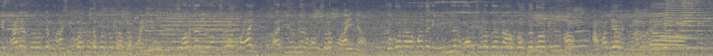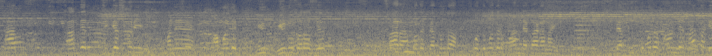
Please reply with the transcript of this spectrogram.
এই সাড়ে ছয় হাজার মাসিক বেতনটা পর্যন্ত আমরা পাই না। সরকারি অংশটা পাই আর ইউনিয়ন অংশটা পাই না। যখন আমাদের ইউনিয়ন অংশটা দেন আমরা যখন আমাদের স্যারদের জিজ্ঞেস করি মানে আমাদের ইউনিয়ন স্যার আছে স্যার, আমাদের বেতনটা তোমাদের ফান্ডে টাকা নাই। বেতন তোমাদের ফান্ডে না থাকে,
